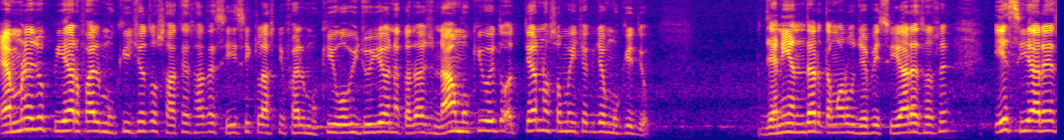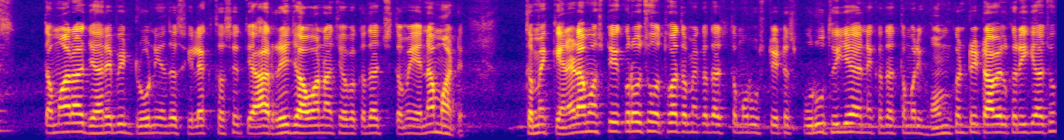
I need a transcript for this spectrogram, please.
એમણે જો પીઆર ફાઇલ મૂકી છે, તો સાથે સાથે સીસી ક્લાસની ફાઇલ મૂકી હોવી જોઈએ અને કદાચ ના મૂકી હોય તો અત્યારનો સમય છે કે જે મૂકી દો જેની અંદર તમારું જે બી સીઆરએસ હશે, એ સીઆરએસ તમારા જ્યારે બી ડ્રોની અંદર સિલેક્ટ થશે, ત્યારે જ આવવાના છે. હવે કદાચ તમે એના માટે, તમે કેનેડામાં સ્ટે કરો છો અથવા તમે કદાચ તમારું સ્ટેટસ પૂરું થઈ જાય અને કદાચ તમારી હોમ કન્ટ્રી ટ્રાવેલ કરી ગયા છો,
